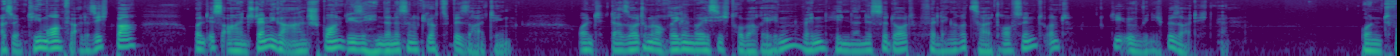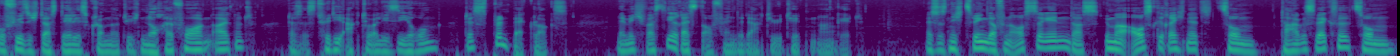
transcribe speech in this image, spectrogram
also im Teamraum für alle sichtbar und ist auch ein ständiger Ansporn, diese Hindernisse natürlich auch zu beseitigen. Und da sollte man auch regelmäßig drüber reden, wenn Hindernisse dort für längere Zeit drauf sind und die irgendwie nicht beseitigt werden. Und wofür sich das Daily Scrum natürlich noch hervorragend eignet, das ist für die Aktualisierung des Sprint Backlogs, nämlich was die Restaufwände der Aktivitäten angeht. Es ist nicht zwingend davon auszugehen, dass immer ausgerechnet zum Tageswechsel, zum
